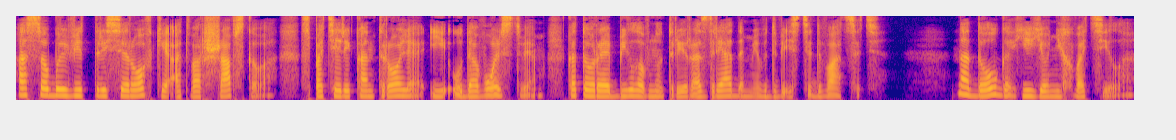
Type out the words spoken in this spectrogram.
Особый вид дрессировки от Варшавского с потерей контроля и удовольствием, которое било внутри разрядами в 220. Надолго ее не хватило.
